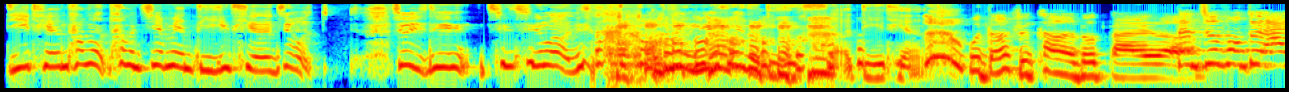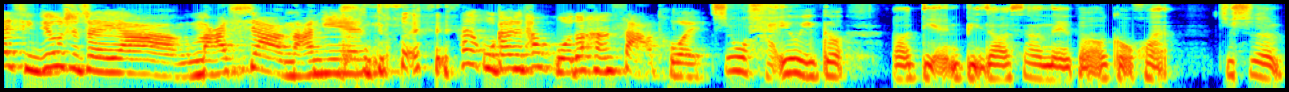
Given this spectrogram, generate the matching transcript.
第一天他们他们见面第一天就就已经亲亲了，你没有约会的第一次，第一天。我当时看了都呆了。但郑峰对爱情就是这样，拿下拿捏。对，他我感觉他活得很洒脱。哎其实我还有一个呃点比较像那个狗焕，就是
